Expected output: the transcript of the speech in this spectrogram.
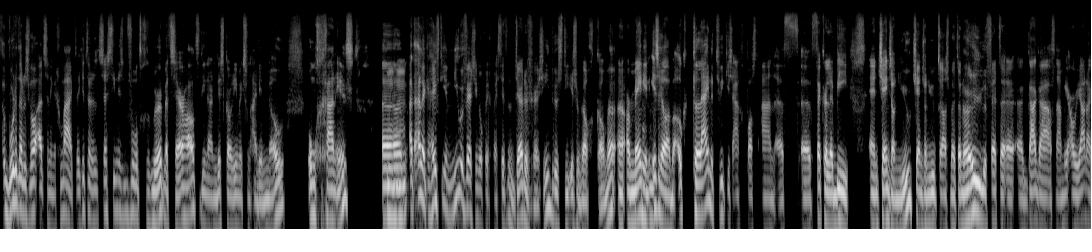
worden daar dus wel uitzendingen gemaakt. Weet je, 2016 is het bijvoorbeeld gebeurd met Serhat, die naar een disco remix van I Didn't Know omgegaan is. Ehm, Mhm. Uiteindelijk heeft hij een nieuwe versie nog weer gepresenteerd, een derde versie, dus die is er wel gekomen. Eh, Armenië en Mhm. Israël hebben ook kleine tweakjes aangepast aan F- eh, Fekker Lebi en Change on You. Change on You trouwens met een hele vette Gaga, of nou meer Ariana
